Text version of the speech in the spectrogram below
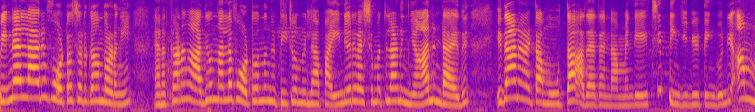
പിന്നെ എല്ലാവരും ഫോട്ടോസ് എടുക്കാൻ തുടങ്ങി. എനക്കാണെങ്കിൽ ആദ്യം നല്ല ഫോട്ടോ ഒന്നും കിട്ടിയിട്ടൊന്നുമില്ല. അപ്പം അതിന്റെ ഒരു വിഷമത്തിലാണ് ഞാൻ ഉണ്ടായത് ഇതാണ് കേട്ടോ മൂത്ത അതായത് എന്റെ അമ്മന്റെ ഏച്ചി പിങ്കിന്റെ ടിങ്കുന്റെ അമ്മ.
